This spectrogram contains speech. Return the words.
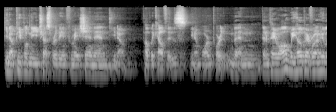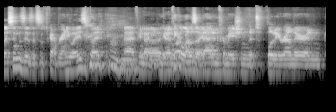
you know, people need trustworthy information, and you know, public health is you know more important than than a paywall. We hope everyone who listens is a subscriber, anyways. But uh, if you're not, uh, you I think a lot website. of the bad information that's floating around there and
